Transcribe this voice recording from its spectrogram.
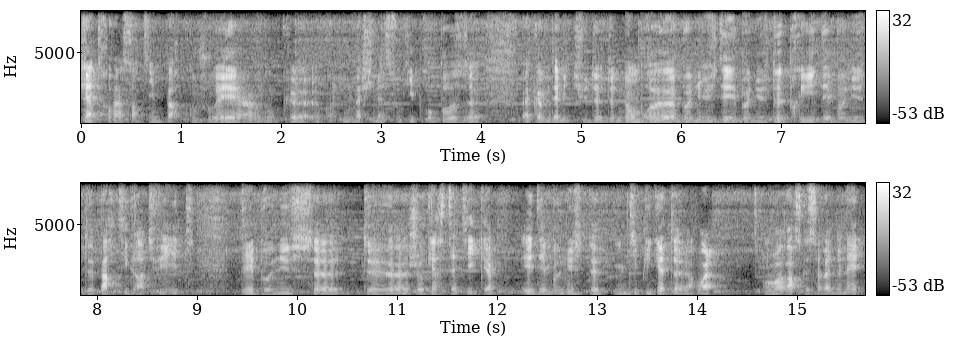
80 centimes par coup joué. Hein. Donc euh, voilà, une machine à sous qui propose, euh, bah, comme d'habitude, de nombreux bonus, des bonus de prix, des bonus de parties gratuites, des bonus euh, de joker statique et des bonus de multiplicateur. Voilà, on va voir ce que ça va donner.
